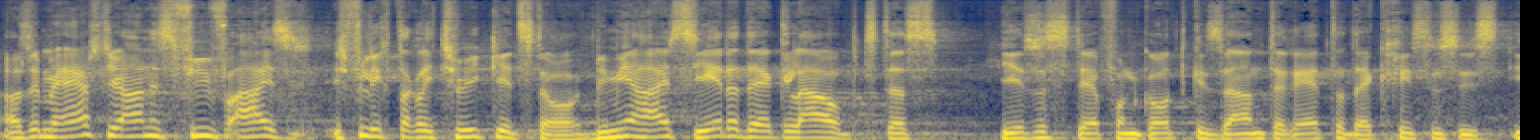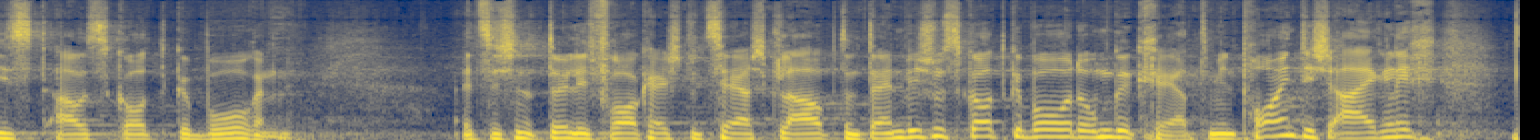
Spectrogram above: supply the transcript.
Also im 1. Johannes 5,1 ist vielleicht ein bisschen tricky jetzt da. Bei mir heißt jeder, der glaubt, dass Jesus der von Gott gesandte Retter, der Christus ist, ist aus Gott geboren. Jetzt ist natürlich die Frage, hast du zuerst geglaubt und dann bist du aus Gott geboren oder umgekehrt? Mein Point ist eigentlich,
